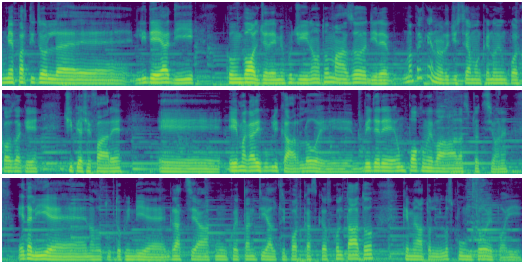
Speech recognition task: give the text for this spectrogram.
mi è partito eh, l'idea di coinvolgere mio cugino Tommaso e dire ma perché non registriamo anche noi un qualcosa che ci piace fare? E, e magari pubblicarlo e vedere un po' come va la situazione. E da lì è nato tutto quindi è grazie a comunque tanti altri podcast che ho ascoltato che mi ha dato lo spunto e poi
